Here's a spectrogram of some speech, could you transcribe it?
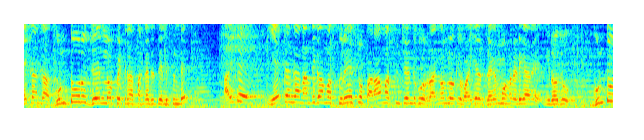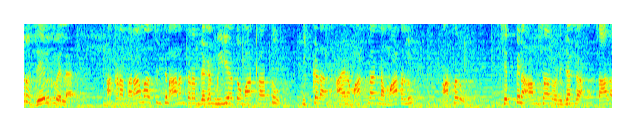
ఏకంగా గుంటూరు జైల్లో పెట్టిన సంగతి తెలిసిందే. అయితే ఏకంగా నందిగామ సురేష్ను పరామర్శించేందుకు రంగంలోకి వైఎస్ జగన్మోహన్ రెడ్డి గారే ఈరోజు గుంటూరు జైలుకు వెళ్ళారు. అక్కడ పరామర్శించిన అనంతరం జగన్ మీడియాతో మాట్లాడుతూ ఇక్కడ ఆయన మాట్లాడిన మాటలు అసలు చెప్పిన అంశాలు నిజంగా చాలా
